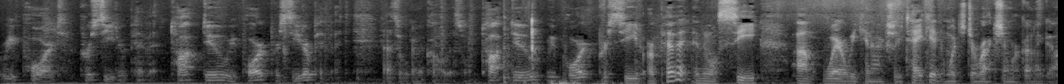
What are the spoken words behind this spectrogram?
report, proceed, or pivot. Talk, do, report, proceed, or pivot. That's what we're going to call this one. Talk, do, report, proceed, or pivot, and we'll see um, where we can actually take it and which direction we're going to go.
